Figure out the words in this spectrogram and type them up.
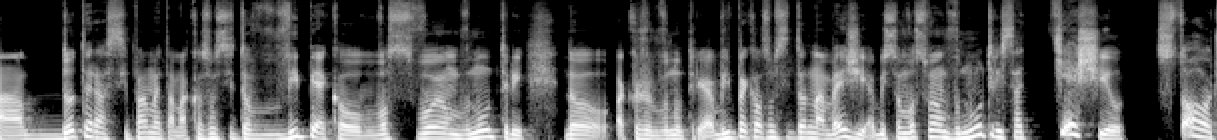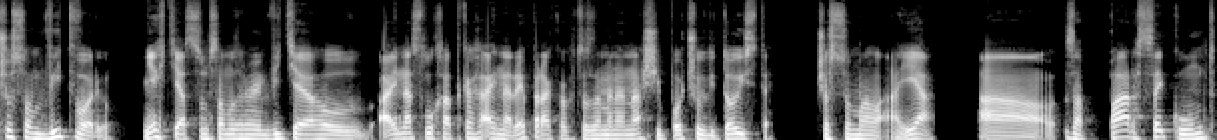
A doteraz si pamätám, ako som si to vypiekol vo svojom vnútri, do, akože vnútri, a vypiekol som si to na veži, aby som vo svojom vnútri sa tešil z toho, čo som vytvoril. Nechtia som samozrejme vyťahol aj na sluchatkách, aj na reprákoch, to znamená, naši počuli to isté, čo som mal aj ja. A za pár sekúnd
